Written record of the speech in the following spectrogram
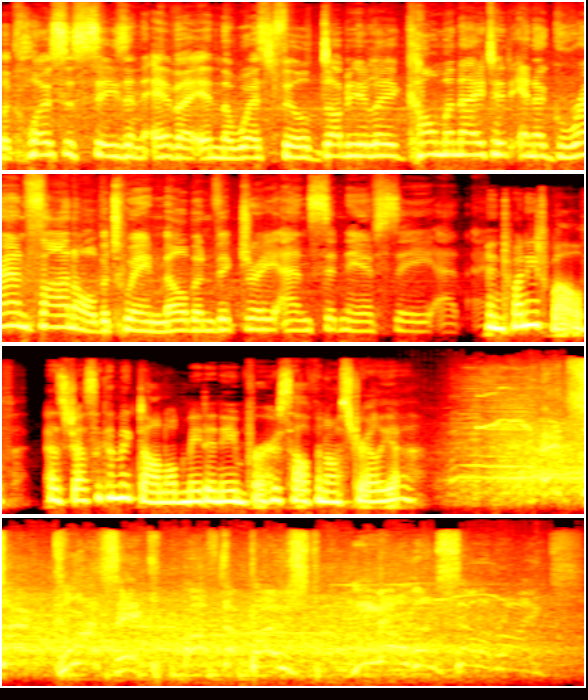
The closest season ever in the Westfield W League culminated in a grand final between Melbourne Victory and Sydney FC. At in 2012, as Jessica McDonald made a name for herself in Australia. It's a classic off the post. Melbourne celebrates.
